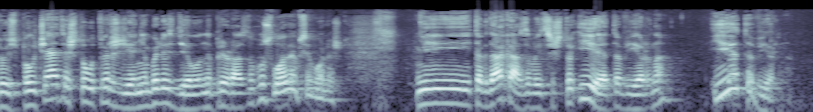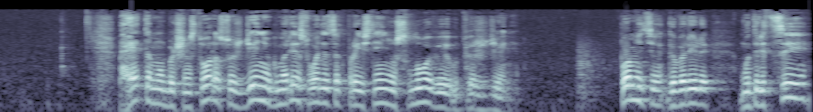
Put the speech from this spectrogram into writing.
То есть получается, что утверждения были сделаны при разных условиях всего лишь. И тогда оказывается, что и это верно, и это верно. Поэтому большинство рассуждений в Гмаре сводится к прояснению условий утверждения. Помните, говорили, мудрецы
